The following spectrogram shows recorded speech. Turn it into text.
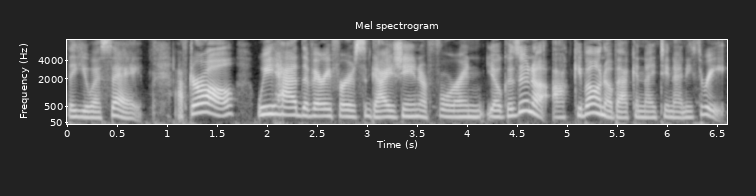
the USA. After all, we had the very first Gaijin or foreign Yokozuna Akebono back in 1993.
